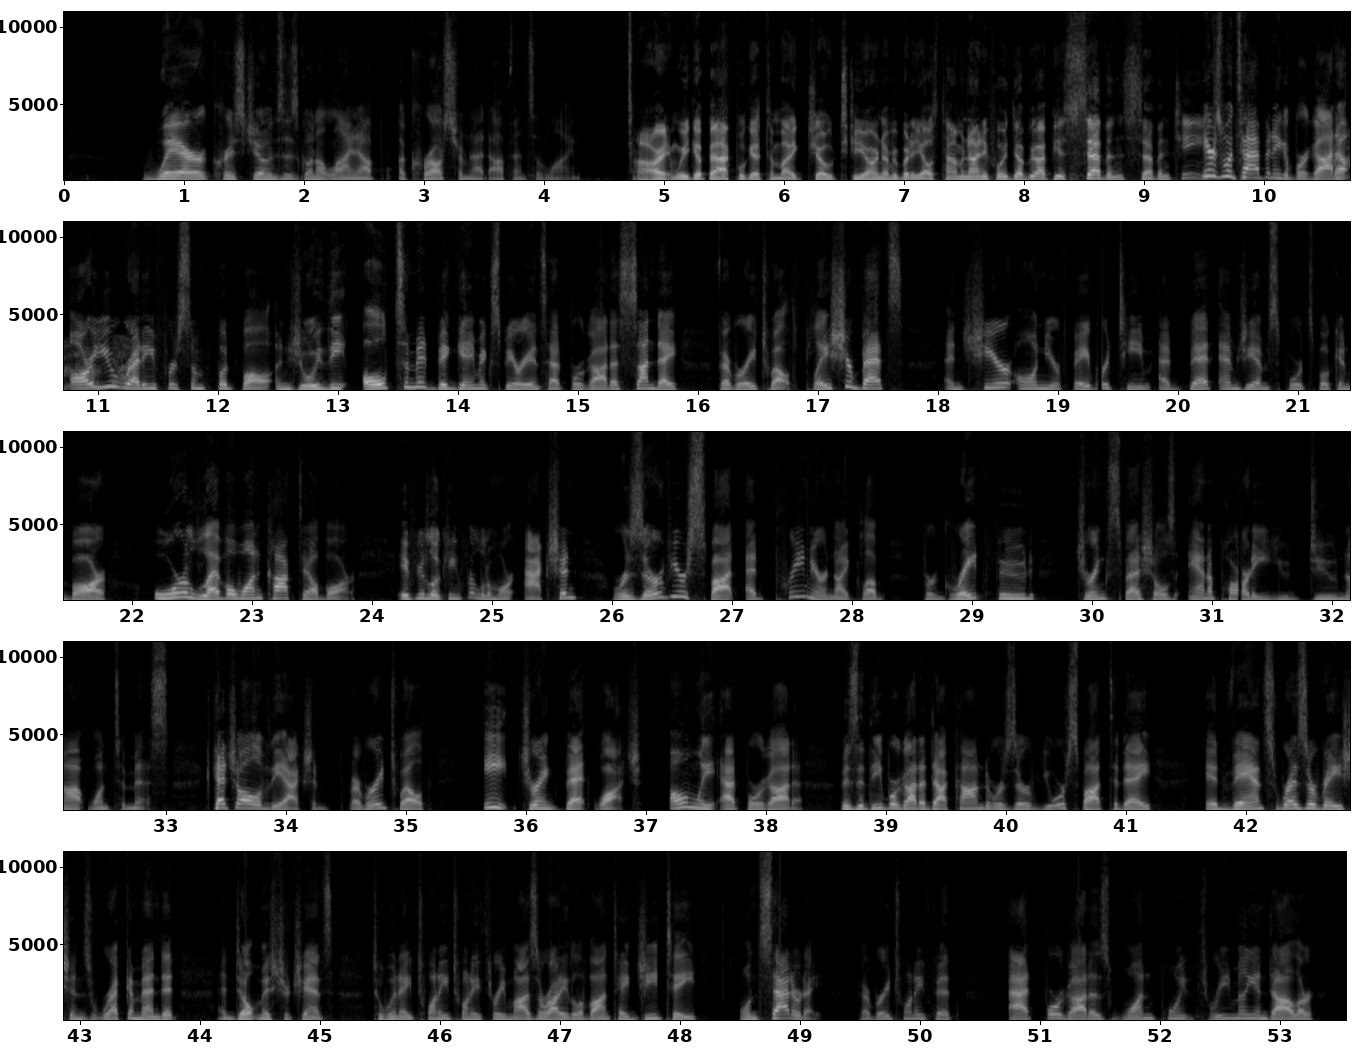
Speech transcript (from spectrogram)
where Chris Jones is going to line up across from that offensive line. All right, when we get back, we'll get to Mike, Joe, TR, and everybody else. Time of 94 WIP is 717. Here's what's happening at Borgata. Are you ready for some football? Enjoy the ultimate big game experience at Borgata Sunday, February 12th. Place your bets and cheer on your favorite team at BetMGM Sportsbook and Bar or Level 1 Cocktail Bar. If you're looking for a little more action, reserve your spot at Premier Nightclub for great food, drink specials, and a party you do not want to miss. Catch all of the action February 12th. Eat, drink, bet, watch only at Borgata. Visit theborgata.com to reserve your spot today. Advance reservations recommended, and don't miss your chance to win a 2023 Maserati Levante GT on Saturday, February 25th at Borgata's $1.3 million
